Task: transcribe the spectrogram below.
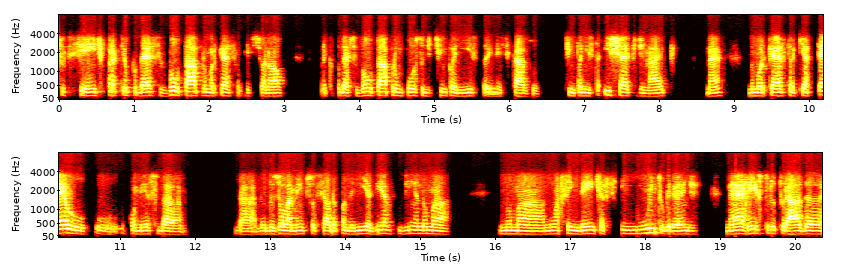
Suficiente para que eu pudesse voltar para uma orquestra profissional para que eu pudesse voltar para um posto de timpanista, e nesse caso, timpanista e chefe de naipe, né? numa orquestra que até o, o começo da, da, do isolamento social da pandemia via, vinha numa, numa, numa ascendente assim, muito grande, né? reestruturada,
